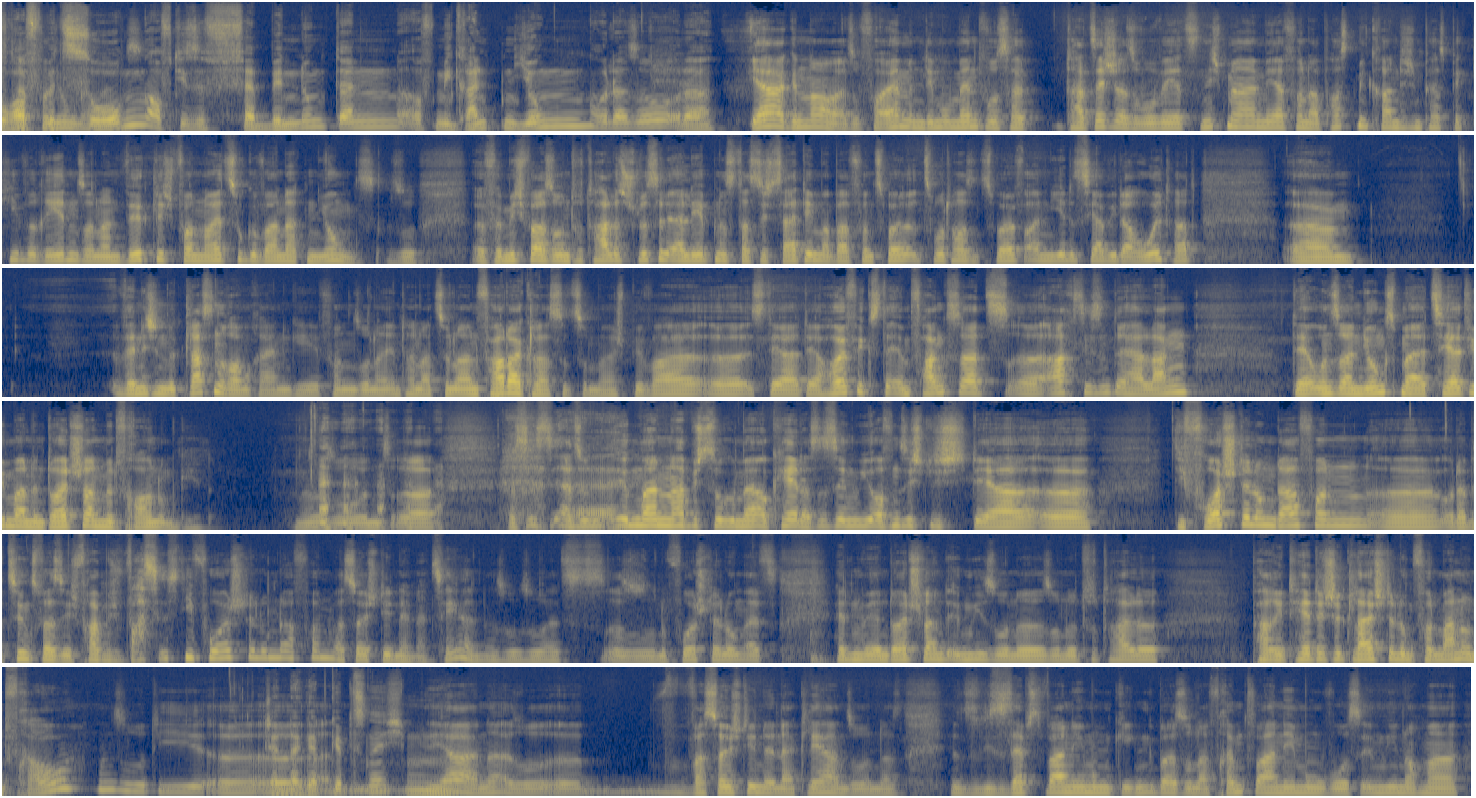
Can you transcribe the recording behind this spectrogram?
Worauf bezogen? Auf diese Verbindung dann auf Migrantenjungen oder so? Oder? Ja, genau. Also vor allem in dem Moment, wo es halt tatsächlich, also wo wir jetzt nicht mehr mehr von einer postmigrantischen Perspektive reden, sondern wirklich von neu zugewanderten Jungs. Also äh, für mich war so ein totales Schlüsselerlebnis, das sich seitdem aber von 2012 an jedes Jahr wiederholt hat. Ähm, wenn ich in einen Klassenraum reingehe, von so einer internationalen Förderklasse zum Beispiel, war, äh, ist der, der häufigste Empfangssatz, äh, ach, Sie sind der Herr Lang, der unseren Jungs mal erzählt, wie man in Deutschland mit Frauen umgeht. Ne, so, und äh, das ist, also irgendwann habe ich so gemerkt, okay, das ist irgendwie offensichtlich der, äh, die Vorstellung davon, äh, oder beziehungsweise ich frage mich, was ist die Vorstellung davon? Was soll ich denen denn erzählen? Also so als also so eine Vorstellung, als hätten wir in Deutschland irgendwie so eine, so eine totale paritätische Gleichstellung von Mann und Frau. Ne, so die, äh, Gender Gap gibt es nicht. Mhm. Ja, ne, also äh, was soll ich denen denn erklären? So, und das, also diese Selbstwahrnehmung gegenüber so einer Fremdwahrnehmung, wo es irgendwie nochmal,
